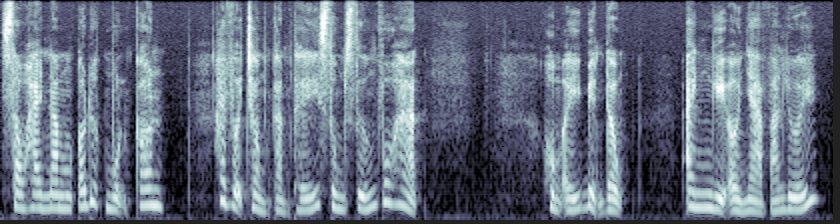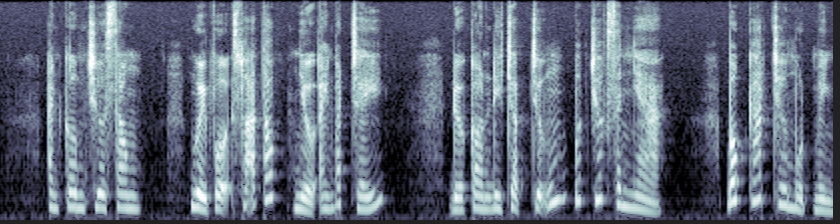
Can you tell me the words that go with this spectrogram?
Sau hai năm có được muộn con, hai vợ chồng cảm thấy sung sướng vô hạn. Hôm ấy biển động, anh nghỉ ở nhà vá lưới. Ăn cơm chưa xong, người vợ xõa tóc nhờ anh bắt cháy. Đứa con đi chập chững bước trước sân nhà, bốc cát chơi một mình.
